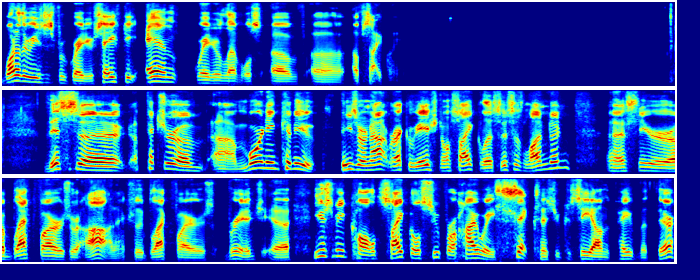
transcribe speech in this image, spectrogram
one of the reasons for greater safety and greater levels of, uh, of cycling. This uh, a picture of uh, morning commute. These are not recreational cyclists. This is London. Uh, it's near uh, Blackfriars or on actually Blackfriars Bridge. Uh, used to be called Cycle Superhighway 6, as you can see on the pavement there.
